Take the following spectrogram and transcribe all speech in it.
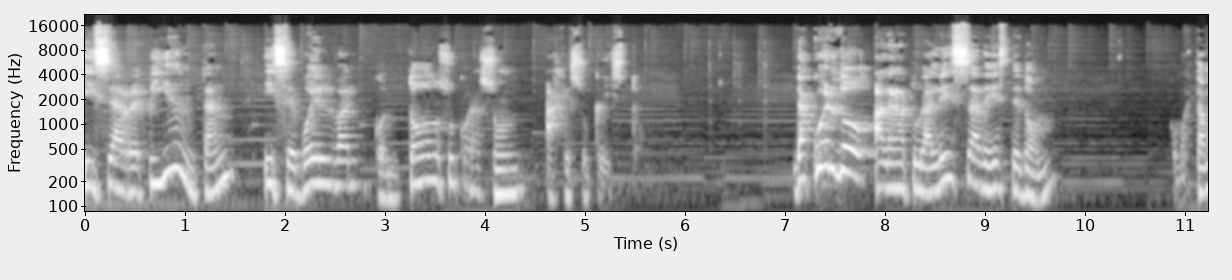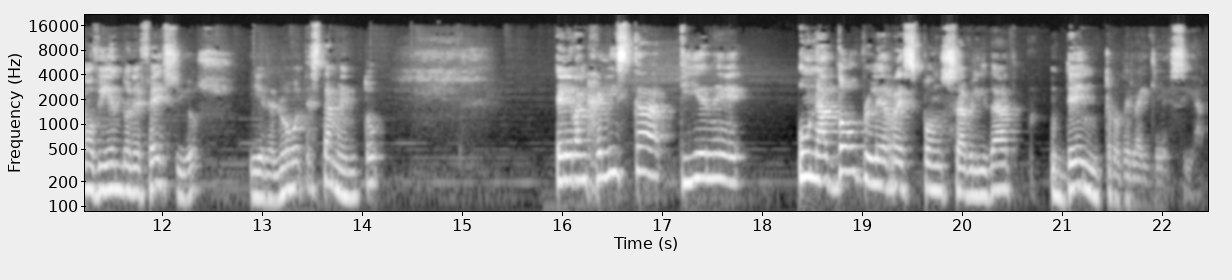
y se arrepientan y se vuelvan con todo su corazón a Jesucristo. De acuerdo a la naturaleza de este don, como estamos viendo en Efesios y en el Nuevo Testamento, el evangelista tiene una doble responsabilidad dentro de la iglesia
